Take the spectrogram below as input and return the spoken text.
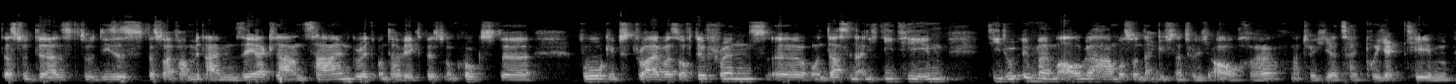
dass du, dass du dieses, dass du einfach mit einem sehr klaren Zahlengrid unterwegs bist und guckst, äh, wo gibt's Drivers of Difference äh, und das sind eigentlich die Themen, die du immer im Auge haben musst. Und dann gibt's natürlich auch äh, natürlich jederzeit Projektthemen,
